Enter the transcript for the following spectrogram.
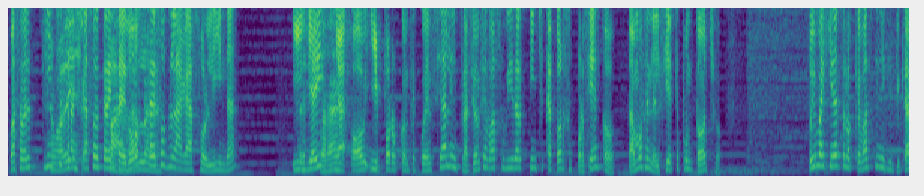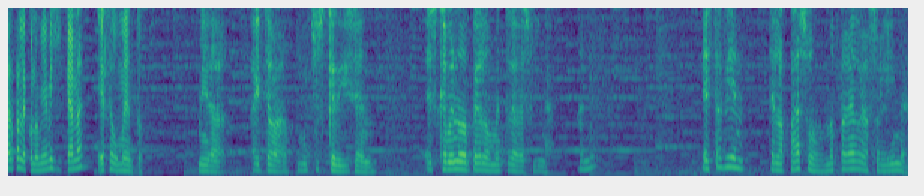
vas a ver el pinche fracaso de 32 disparar la- pesos la gasolina. Y, ya- ya- oh, y por consecuencia la inflación se va a subir al pinche 14%. Estamos en el 7.8. Tú imagínate lo que va a significar para la economía mexicana ese aumento. Mira, ahí te va. Muchos que dicen, es que a mí no me pega el aumento de gasolina. Ah, no. Está bien, te la paso, no pagas gasolina.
